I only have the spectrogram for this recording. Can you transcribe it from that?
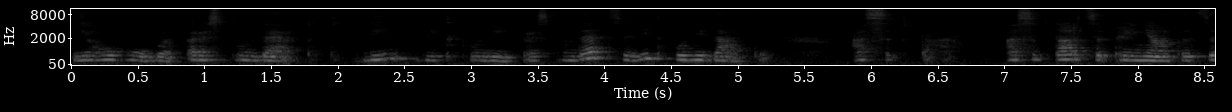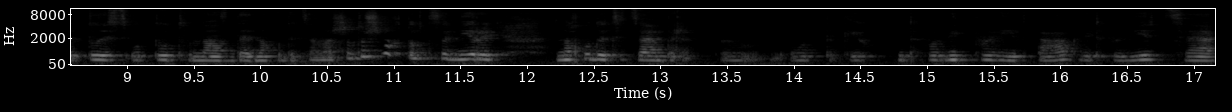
Його губи респондер, тобто він відповів. Респондер це відповідати. Асептар. Асептар це прийняти. Це тобто, отут у нас, де знаходиться наша душа, хто в це вірить, знаходиться центр от таких відповів. Так, відповів це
